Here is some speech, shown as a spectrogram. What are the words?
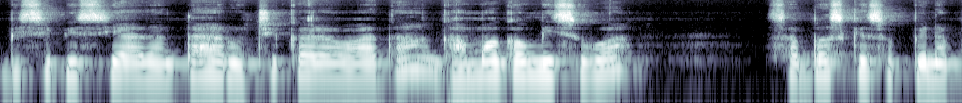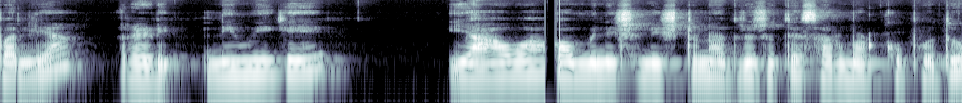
ಬಿಸಿ ಬಿಸಿಯಾದಂತಹ ರುಚಿಕರವಾದ ಘಮಘಮಿಸುವ ಸಬ್ಬಸಿಗೆ ಸೊಪ್ಪಿನ ಪಲ್ಯ ರೆಡಿ. ನಿಮಗೆ ಯಾವ ಕಾಂಬಿನೇಷನ್ ಇಷ್ಟನೋ ಅದ್ರ ಜೊತೆ ಸರ್ವ್ ಮಾಡ್ಕೋಬೋದು.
